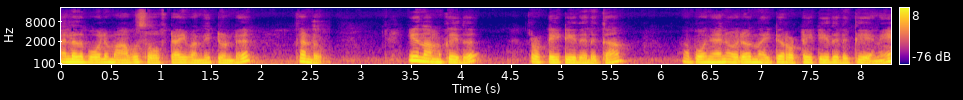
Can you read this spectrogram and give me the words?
നല്ലതുപോലെ മാവ് സോഫ്റ്റായി വന്നിട്ടുണ്ട്. കണ്ടോ? ഇനി നമുക്കിത് റൊട്ടേറ്റ് ചെയ്തെടുക്കാം. അപ്പോൾ ഞാൻ ഓരോന്നായിട്ട് റൊട്ടേറ്റ് ചെയ്തെടുക്കുകയാണേ.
